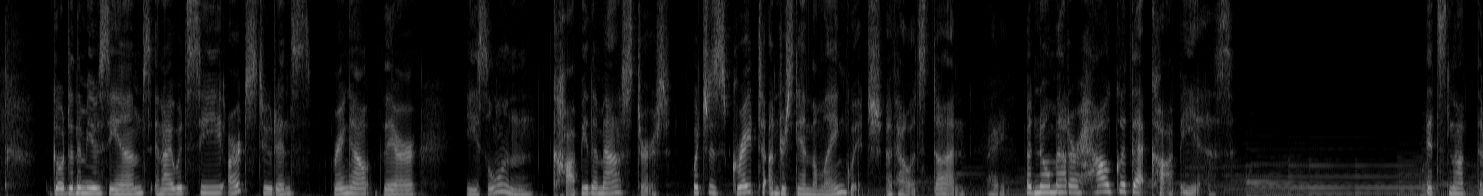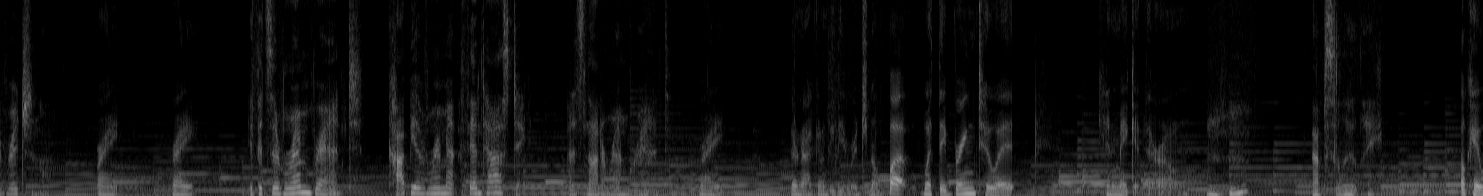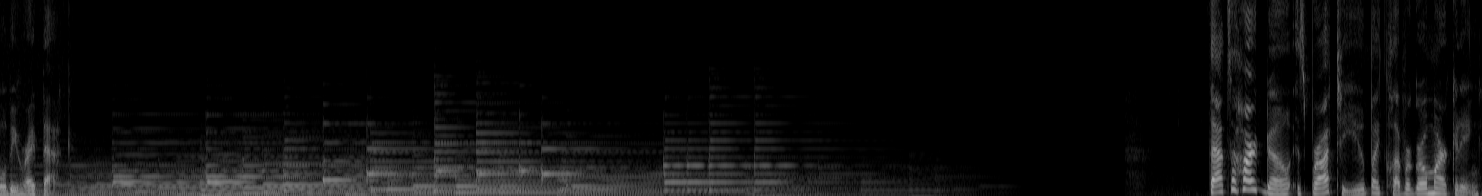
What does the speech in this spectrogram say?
go to the museums, and I would see art students bring out their easel and copy the masters, which is great to understand the language of how it's done. right, But no matter how good that copy is, it's not the original. right, right, If it's a Rembrandt copy of Rembrandt, fantastic, but it's not a Rembrandt. right. They're not going to be the original, but what they bring to it can make it their own. Mm-hmm. Absolutely. Okay, we'll be right back. That's a Hard No is brought to you by Clever Girl Marketing,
